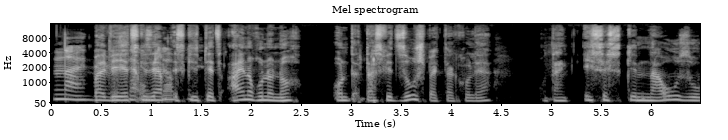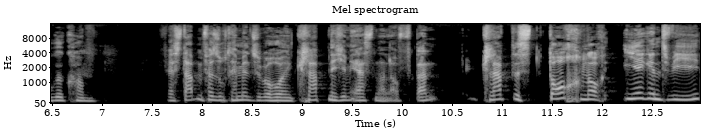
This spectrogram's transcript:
Nein. Weil wir jetzt ja gesehen haben, es gibt jetzt eine Runde noch und das wird so spektakulär. Und dann ist es genau so gekommen. Verstappen versucht Hamilton zu überholen, klappt nicht im ersten Anlauf. Dann klappt es doch noch irgendwie.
